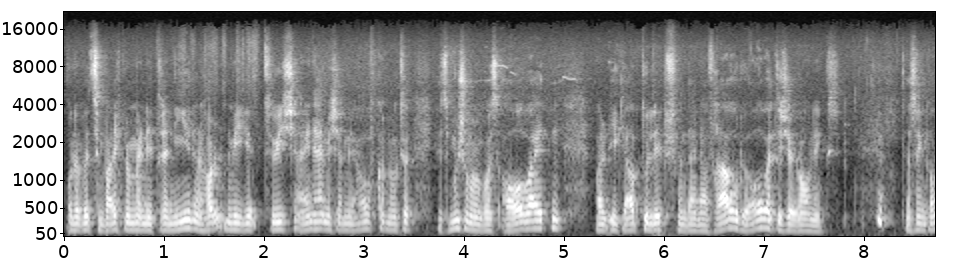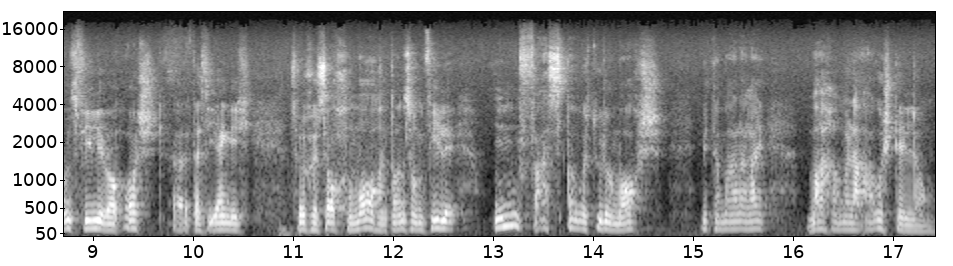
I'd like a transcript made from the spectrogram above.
Oder aber zum Beispiel, wenn ich trainiere, dann halten mich zwischen Einheimischen an mir aufgehauen und gesagt, jetzt musst du mal was arbeiten, weil ich glaube, du lebst von deiner Frau, du arbeitest ja gar nichts. Da sind ganz viele überrascht, äh, dass ich eigentlich solche Sachen mache. Und dann sagen viele, unfassbar, was du da machst mit der Malerei, mach einmal eine Ausstellung.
